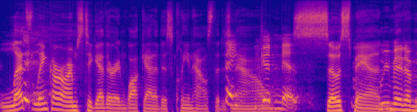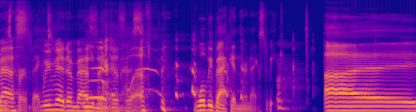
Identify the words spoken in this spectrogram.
let's link our arms together and walk out of this clean house that is Thank now goodness. so spanned we made a mess perfect. we made a mess We and made a just mess. left we'll be back in there next week uh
